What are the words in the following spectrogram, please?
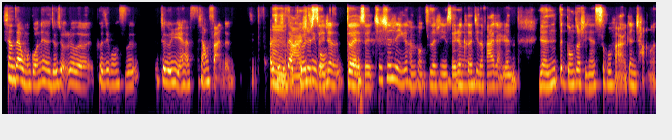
像在我们国内的九九六的科技公司，这个预言还相反的。而且是在科技随着对随，其实是一个很讽刺的事情。随着科技的发展，人人的工作时间似乎反而更长了。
